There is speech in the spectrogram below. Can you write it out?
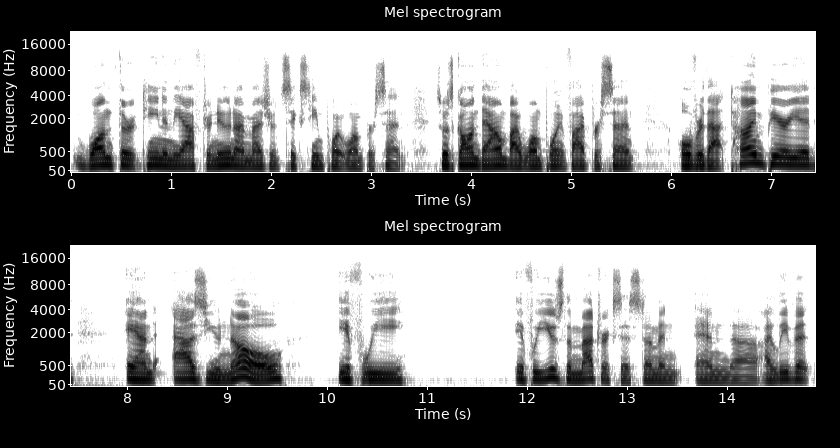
113 in the afternoon, I measured 16.1%. So it's gone down by 1.5% over that time period. And as you know, if we if we use the metric system and and uh, I leave it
